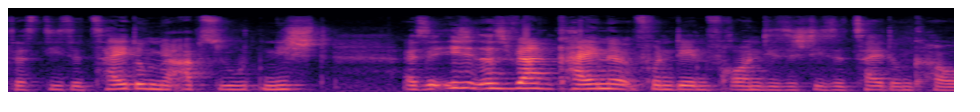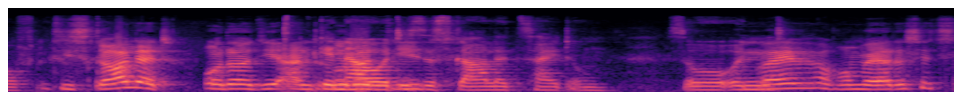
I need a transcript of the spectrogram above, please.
dass diese Zeitung mir absolut nicht. Also ich, ich wäre keine von den Frauen, die sich diese Zeitung kauft. die Scarlett oder die andere. Genau, die, diese Scarlet-Zeitung. So und Weil, warum wäre das jetzt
